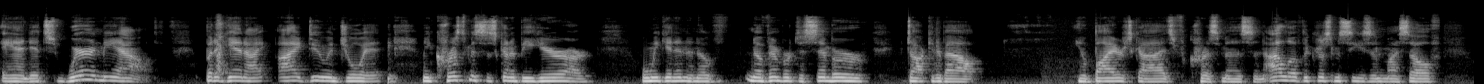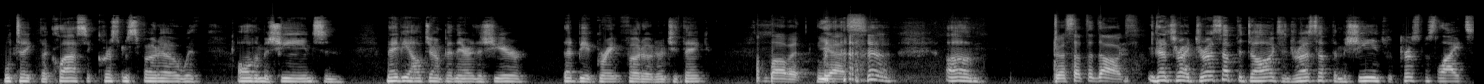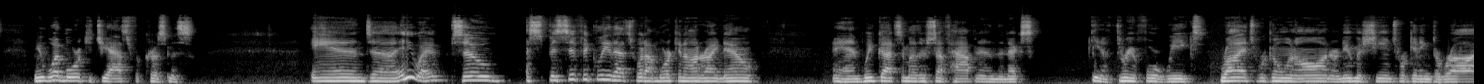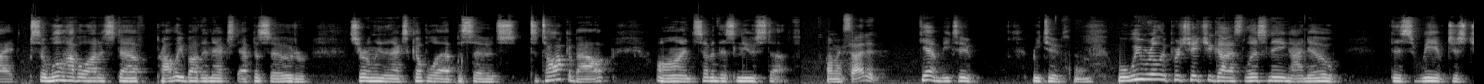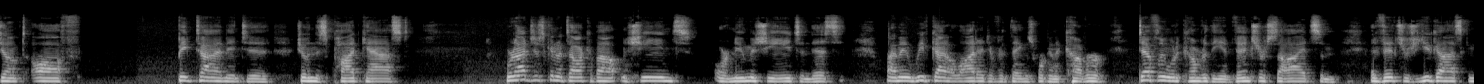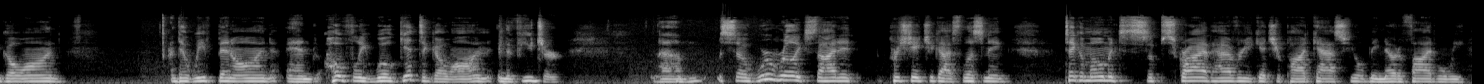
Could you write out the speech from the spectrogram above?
and it's wearing me out. But again, I I do enjoy it. I mean, Christmas is going to be here. Our when we get into no, November, December, talking about you know buyer's guides for Christmas, and I love the Christmas season myself. We'll take the classic Christmas photo with all the machines, and maybe I'll jump in there this year. That'd be a great photo, don't you think? Love it. Yes. um, dress up the dogs. That's right. Dress up the dogs and dress up the machines with Christmas lights. I mean, what more could you ask for Christmas? And uh, anyway, so specifically, that's what I'm working on right now. And we've got some other stuff happening in the next you know three or four weeks. Rides were going on or new machines were getting to ride. So we'll have a lot of stuff probably by the next episode or certainly the next couple of episodes to talk about on some of this new stuff. I'm excited. Yeah me too. Me too. So. well we really appreciate you guys listening. I know this we have just jumped off big time into doing this podcast. We're not just going to talk about machines or new machines and this. I mean, we've got a lot of different things we're going to cover. Definitely want to cover the adventure side, some adventures you guys can go on that we've been on, and hopefully we'll get to go on in the future. Um, so we're really excited. Appreciate you guys listening. Take a moment to subscribe, however you get your podcasts. You'll be notified when we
